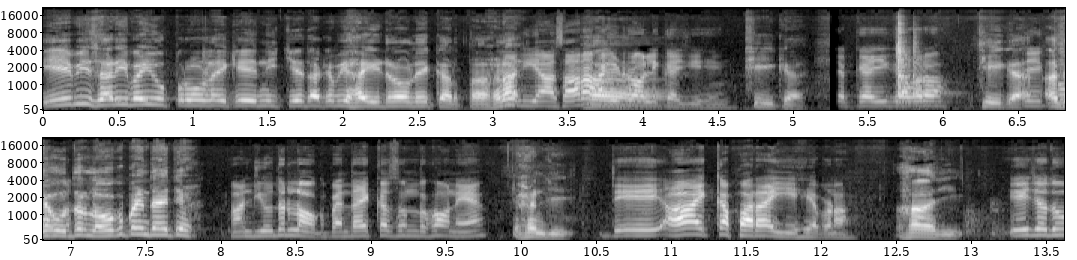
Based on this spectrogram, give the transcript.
ਇਹ ਵੀ ਸਾਰੀ ਬਾਈ ਉੱਪਰੋਂ ਲੈ ਕੇ ਨੀਚੇ ਤੱਕ ਵੀ ਹਾਈਡ੍ਰੋਲਿਕ ਕਰਤਾ ਹਨਾ? ਹਾਂਜੀ ਹਾਂ ਸਾਰਾ ਹਾਈਡ੍ਰੋਲਿਕ ਹੈ ਜੀ ਇਹ। ਠੀਕ ਆ। ਚੱਕਿਆ ਜੀ ਕਵਰ ਠੀਕ ਆ। ਅੱਛਾ ਉਧਰ ਲੋਕ ਪੈਂਦਾ ਇਹ ਚ? ਹਾਂਜੀ ਉਧਰ ਲੌਕ ਪੈਂਦਾ ਇੱਕ ਤੁਹਾਨੂੰ ਦਿਖਾਉਨੇ ਆ। ਹਾਂਜੀ। ਤੇ ਆਹ ਇੱਕ ਫਾਰਾ ਹੀ ਇਹ ਆਪਣਾ। ਹਾਂਜੀ ਇਹ ਜਦੋਂ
